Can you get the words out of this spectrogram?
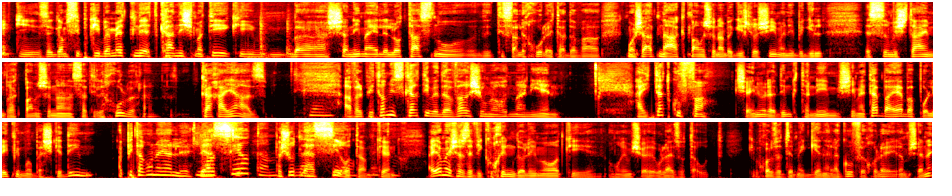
וכי זה גם סיפ... כי באמת נעתקה נשמתי, כי בשנים האלה לא טסנו, טיסה לחו"ל הייתה דבר, כמו שאת נהגת פעם ראשונה בגיל 30, אני בגיל 22, רק פעם ראשונה נסעתי לחו"ל בכלל, אז ככה היה אז. כן. אבל פתאום נזכרתי בדבר שהוא מאוד מעניין. הייתה תקופה, כשהיינו ילדים קטנים, שאם הייתה בעיה בפוליפים או בשקדים, הפתרון היה להסיר, אותם, פשוט להסיר, להסיר אותם, בטח. כן. היום יש על זה ויכוחים גדולים מאוד, כי אומרים שאולי זו טעות. כי בכל זאת זה מגן על הגוף וכולי, לא משנה.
